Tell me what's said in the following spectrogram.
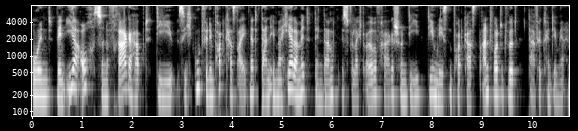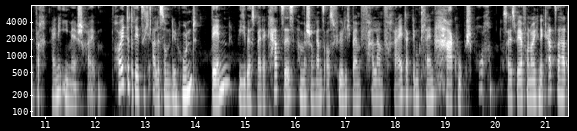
Und wenn ihr auch so eine Frage habt, die sich gut für den Podcast eignet, dann immer her damit, denn dann ist vielleicht eure Frage schon die, die im nächsten Podcast beantwortet wird. Dafür könnt ihr mir einfach eine E-Mail schreiben. Heute dreht sich alles um den Hund, denn, wie das bei der Katze ist, haben wir schon ganz ausführlich beim Fall am Freitag, dem kleinen Haku, besprochen. Das heißt, wer von euch eine Katze hat,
